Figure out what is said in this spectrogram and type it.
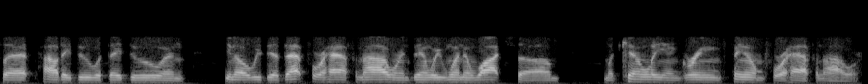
set, how they do what they do, and you know we did that for a half an hour, and then we went and watched um, McKinley and Green film for a half an hour.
